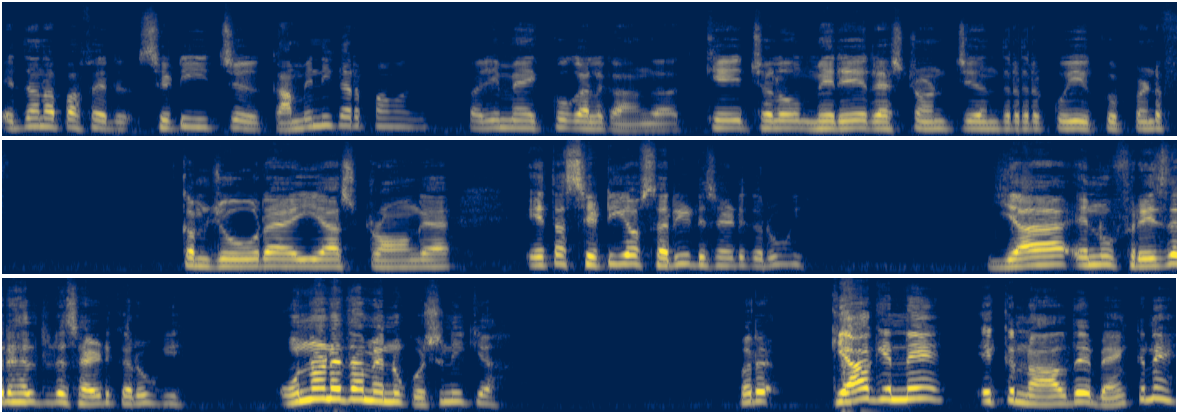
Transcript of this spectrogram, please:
ਇਦਾਂ ਦਾ ਆਪਾਂ ਫਿਰ ਸਿਟੀ 'ਚ ਕੰਮ ਹੀ ਨਹੀਂ ਕਰ ਪਾਵਾਂਗੇ। ਭਾਜੀ, ਮੈਂ ਇੱਕੋ ਗੱਲ ਕਹਾਂਗਾ ਕਿ ਚਲੋ, ਮੇਰੇ ਰੈਸਟੋਰੈਂਟ 'ਚ ਅੰਦਰ ਕੋਈ ਇਕਵਿਪਮੈਂਟ ਕਮਜ਼ੋਰ ਹੈ ਜਾਂ ਸਟਰੋਂਗ ਹੈ, ਇਹ ਤਾਂ ਸਿਟੀ ਆਫ ਸਰੀ ਡਿਸਾਈਡ ਕਰੂਗੀ। ਜਾਂ ਇਹਨੂੰ ਫਰੇਜ਼ਰ ਹੈਲਥ ਡਿਸਾਈਡ ਕਰੂਗੀ। ਉਹਨਾਂ ਨੇ ਤਾਂ ਮੈਨੂੰ ਕੁਝ ਨਹੀਂ ਕਿਹਾ। ਪਰ ਕਿਆ ਕਿੰਨੇ? ਇੱਕ ਨਾਲ ਦੇ ਬੈਂਕ ਨੇ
